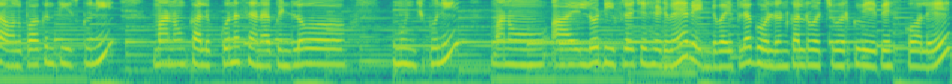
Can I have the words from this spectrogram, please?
తమలపాకుని తీసుకుని మనం కలుపుకున్న శనగపిండిలో ముంచుకుని మనం ఆయిల్లో డీప్ ఫ్రై చేయడమే. రెండు వైపులా గోల్డెన్ కలర్ వచ్చే వరకు వేపేసుకోవాలి.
